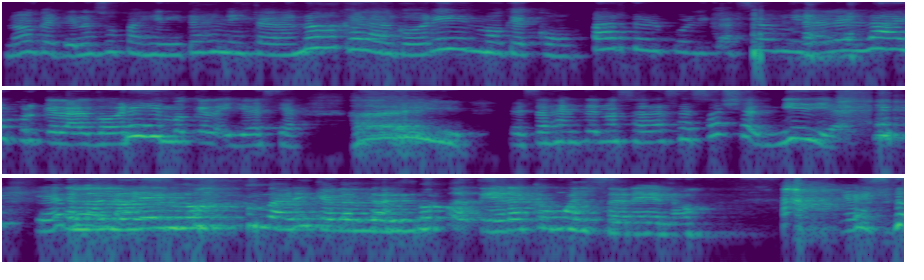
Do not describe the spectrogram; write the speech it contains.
¿no? Que tienen sus paginitas en Instagram, no, que el algoritmo, que comparte mi publicación y dale like, porque el algoritmo, que le... yo decía, ay, esa gente no sabe hacer social media. El bolas". algoritmo, marica, el algoritmo para ti era como el sereno. Eso,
